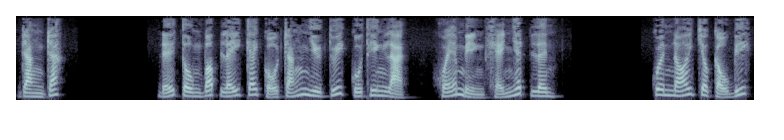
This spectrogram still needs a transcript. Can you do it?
Răng rắc. Đế tôn bóp lấy cái cổ trắng như tuyết của thiên lạc, khóe miệng khẽ nhếch lên. Quên nói cho cậu biết,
